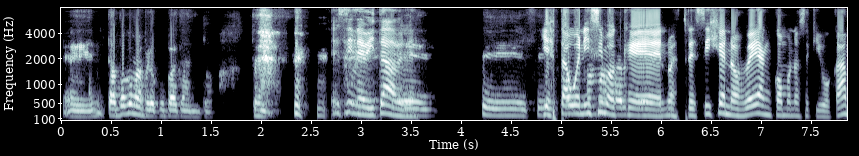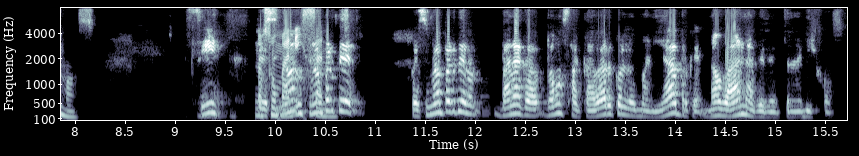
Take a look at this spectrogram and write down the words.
eh, tampoco me preocupa tanto. Es inevitable. Eh, y está buenísimo que nuestros hijos nos vean cómo nos equivocamos. Sí, nos humanizan. pues una parte van a, vamos a acabar con la humanidad porque no van a querer tener hijos.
